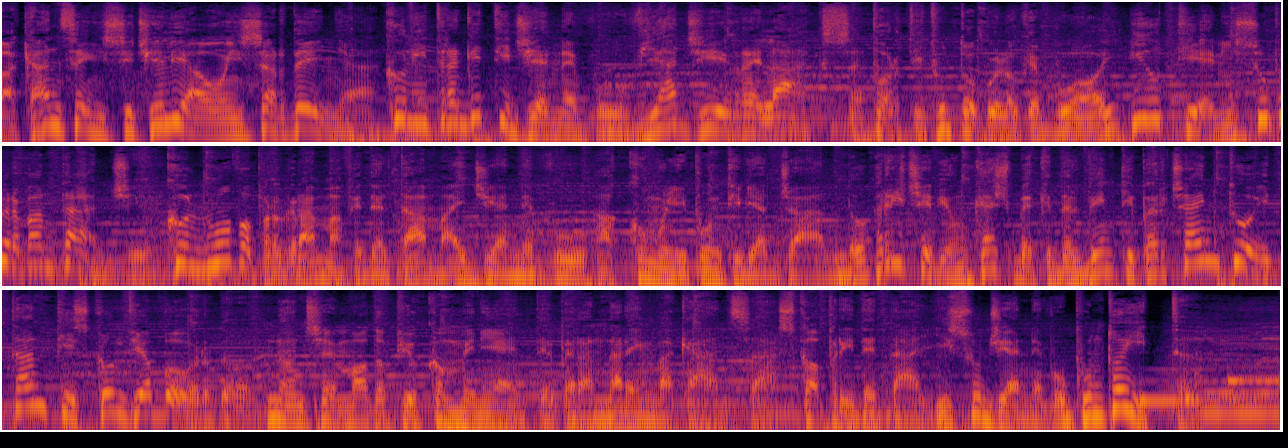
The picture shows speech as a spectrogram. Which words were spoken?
Vacanze in Sicilia o in Sardegna. Con i traghetti GNV viaggi in relax, porti tutto quello che vuoi e ottieni super vantaggi. Col nuovo programma Fedeltà MyGNV accumuli punti viaggiando, ricevi un cashback del 20% e tanti sconti a bordo. Non c'è modo più conveniente per andare in vacanza. Scopri i dettagli su gnv.it.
